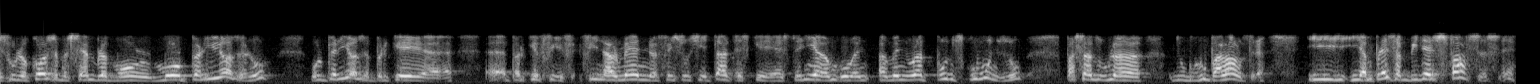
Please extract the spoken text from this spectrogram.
és una cosa, me sembla, molt, molt perillosa, no? molt perillosa perquè, eh, eh, perquè fi, finalment fer societat és que es tenia amenurat punts comuns, no? passar d'un grup a l'altre. I, I en pres idees falses. Eh?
